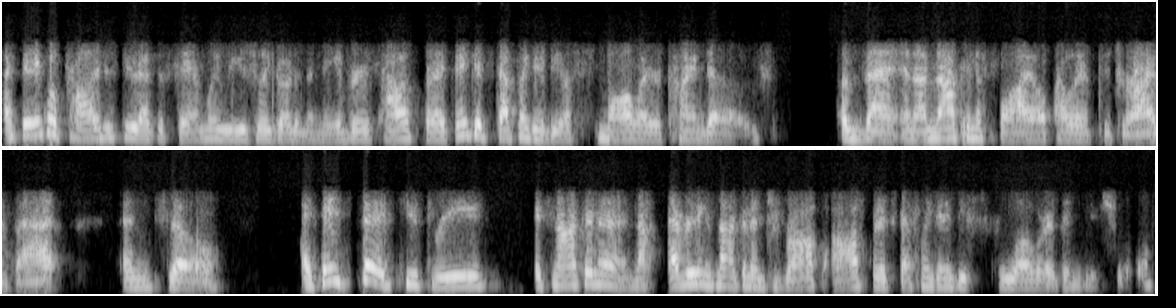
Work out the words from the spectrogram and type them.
I think we'll probably just do it as a family. We usually go to the neighbor's house, but I think it's definitely going to be a smaller kind of event. And I'm not going to fly. I'll probably have to drive that. And so I think that Q3, it's not going to, not everything's not going to drop off, but it's definitely going to be slower than usual.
